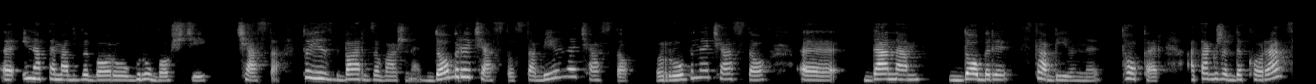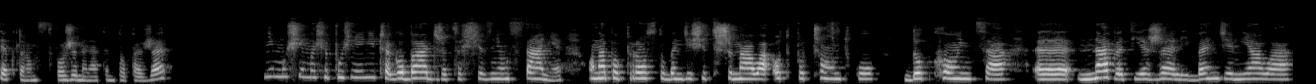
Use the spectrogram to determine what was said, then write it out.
e, i na temat wyboru grubości ciasta. To jest bardzo ważne. Dobre ciasto, stabilne ciasto, równe ciasto e, da nam dobry, stabilny toper, a także dekoracja, którą stworzymy na tym toperze, nie musimy się później niczego bać, że coś się z nią stanie. Ona po prostu będzie się trzymała od początku do końca, e, nawet jeżeli będzie miała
